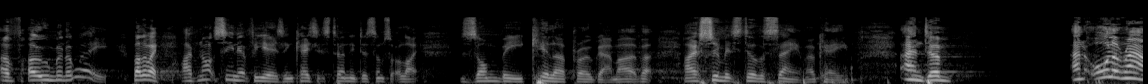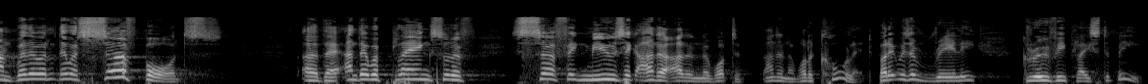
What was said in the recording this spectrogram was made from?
of Home and Away. By the way, I've not seen it for years in case it's turned into some sort of like zombie killer program, uh, but I assume it's still the same. Okay. And, um, and all around where there were, there were surfboards uh, there and they were playing sort of surfing music. I don't, I don't know what to, I don't know what to call it, but it was a really groovy place to be.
